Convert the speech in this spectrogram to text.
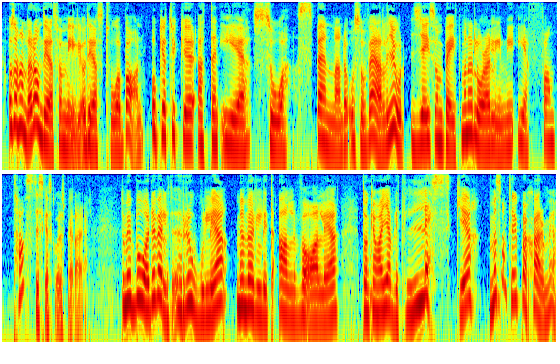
Och så handlar det om deras familj och deras två barn. Och jag tycker att den är så spännande och så välgjord. Jason Bateman och Laura Linney är fantastiska skådespelare. De är både väldigt roliga men väldigt allvarliga. De kan vara jävligt läskiga men samtidigt bara charmiga.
